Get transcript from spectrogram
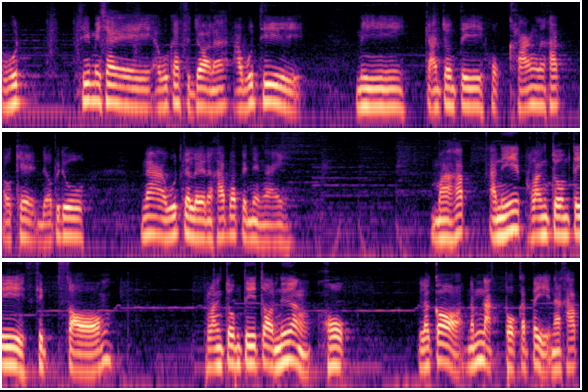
อาวุธที่ไม่ใช่อาวุธขั้นสุดยอดนะอาวุธที่ มีการโจมตี 6 ครั้งนะครับโอเค เดี๋ยวไปดูหน้าอาวุธกันเลยนะครับว่าเป็นยังไง มาครับ อันนี้พลังโจมตี 12 พลังโจมตีต่อเนื่อง 6 แล้วก็น้ำหนักปกตินะครับ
